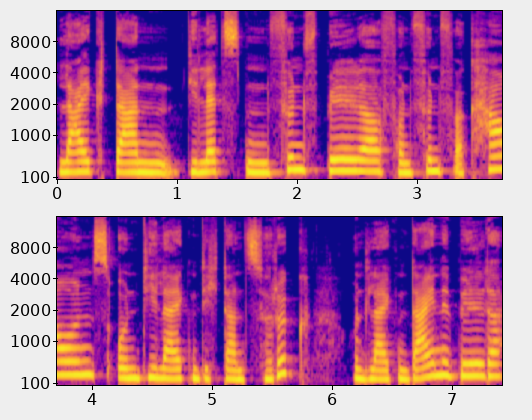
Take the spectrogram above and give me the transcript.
like dann die letzten fünf Bilder von fünf Accounts und die liken dich dann zurück und liken deine Bilder.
